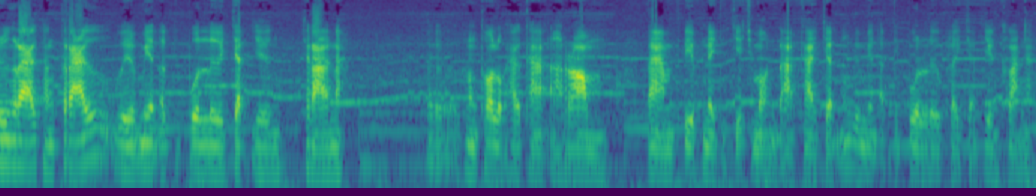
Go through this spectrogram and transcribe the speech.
រឿងរ៉ាវខាងក្រៅវាមានឥទ្ធិពលលើចិត្តយើងច្រើនណាស់ក្នុងធម៌លោកហៅថាអារម្មណ៍តាមទ្វាភ្នែកតិចច្មោះដាតកាយចិត្តហ្នឹងវាមានឥទ្ធិពលលើផ្លូវចិត្តយើងខ្លាំងណាស់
